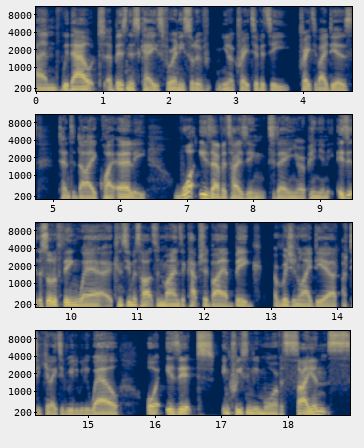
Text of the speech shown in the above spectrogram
and without a business case for any sort of you know creativity creative ideas tend to die quite early what is advertising today in your opinion? Is it the sort of thing where consumers hearts and minds are captured by a big original idea articulated really really well? Or is it increasingly more of a science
